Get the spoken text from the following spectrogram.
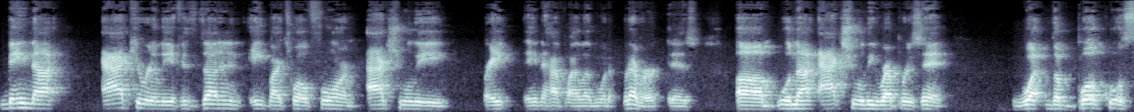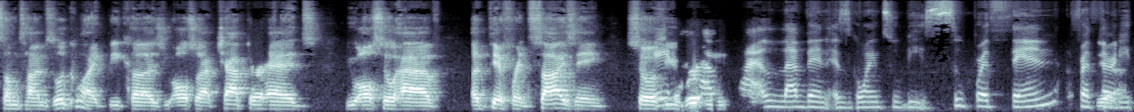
may not accurately, if it's done in an eight by 12 form, actually, right, eight and a half by 11, whatever it is, um, will not actually represent what the book will sometimes look like because you also have chapter heads, you also have a different sizing. So if you written 11 is going to be super thin for 30,000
